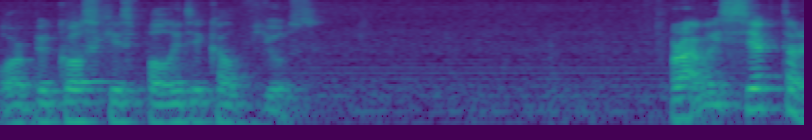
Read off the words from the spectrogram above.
or because his political views. Private sector,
